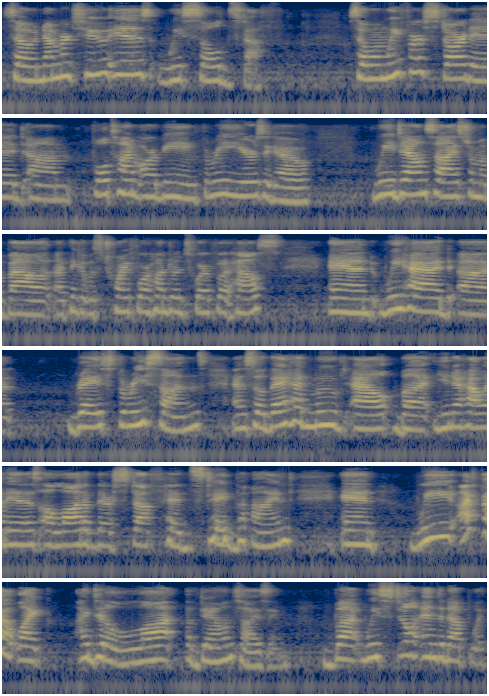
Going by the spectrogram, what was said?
So, number two is we sold stuff. So when we first started um, full time RVing three years ago, we downsized from about I think it was 2,400 square foot house, and we had uh, raised three sons, and so they had moved out. But you know how it is; a lot of their stuff had stayed behind, and we I felt like I did a lot of downsizing, but we still ended up with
